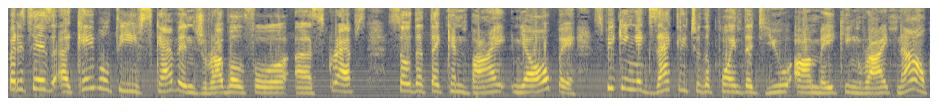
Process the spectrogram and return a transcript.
but it says uh, cable thieves scavenge rubble for uh, scraps so that they can buy nyaope, speaking exactly to the point that you are making right now.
